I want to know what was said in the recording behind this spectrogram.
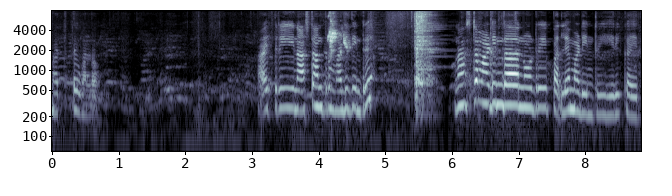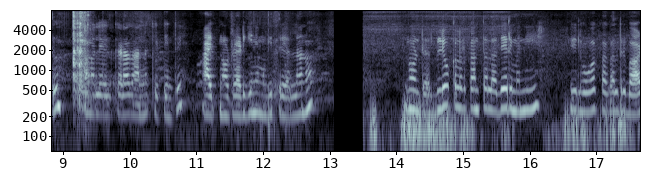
ಮತ್ತೆ ಬಂದವು. ಆಯ್ತು ರೀ ನಾಷ್ಟ ಅಂತ ಮಾಡಿದ್ದೀನಿ ರೀ ನಾಷ್ಟ ಮಾಡಿಂದ ನೋಡ್ರಿ, ಪಲ್ಯ ಮಾಡೀನಿ ರೀ ಹೀರಿಕಾಯಿದು. ಆಮೇಲೆ ಇಲ್ಲಿ ಕೆಳಗೆ ಅನ್ನಕ್ಕೆ ಇಟ್ಟೀನಿ ರೀ ಆಯ್ತು ನೋಡ್ರಿ ಅಡ್ಗೆನೇ ಮುಗೀತು ರೀ ಎಲ್ಲನೂ. ನೋಡ್ರಿ ಬ್ಲೂ ಕಲರ್ ಕಾಣ್ತಲ್ಲ, ಅದೇ ರೀ ಮನೆ. ಇಲ್ಲಿ ಹೋಗೋಕ್ಕಾಗಲ್ಲ ರೀ ಭಾಳ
